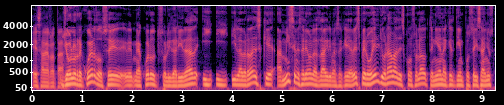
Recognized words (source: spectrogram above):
esa derrota. Yo lo recuerdo, sé, eh, me acuerdo de solidaridad y, y, y la verdad es que a mí se me salieron las lágrimas aquella vez, pero él lloraba desconsolado, tenía en aquel tiempo seis años,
